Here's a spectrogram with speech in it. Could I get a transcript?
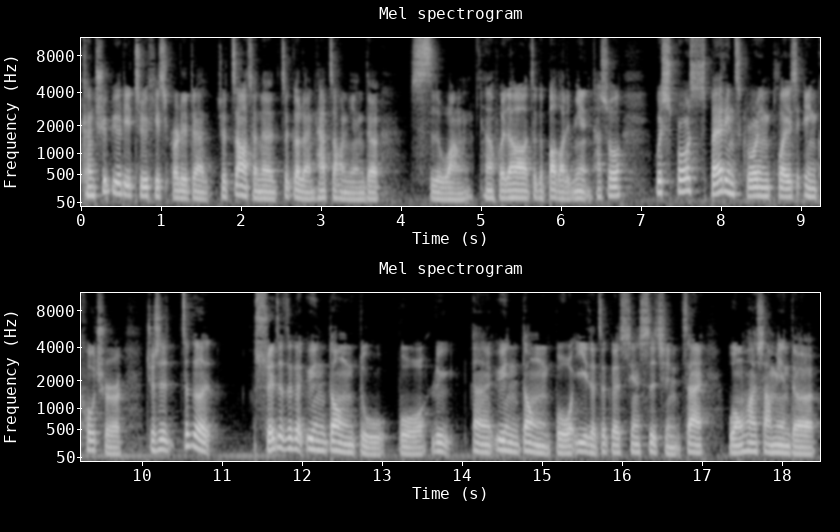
contributed to his early death，就造成了这个人他早年的死亡。那回到这个报道里面，他说，with sports betting's growing place in culture，就是这个随着这个运动赌博率，呃，运动博弈的这个件事情在文化上面的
